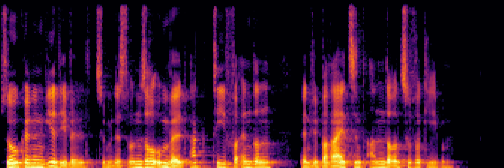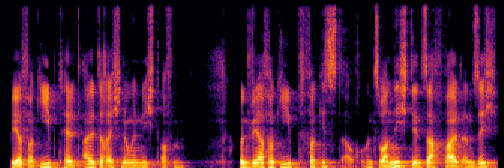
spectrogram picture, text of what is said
So können wir die Welt, zumindest unsere Umwelt, aktiv verändern, wenn wir bereit sind, anderen zu vergeben. Wer vergibt, hält alte Rechnungen nicht offen. Und wer vergibt, vergisst auch. Und zwar nicht den Sachverhalt an sich,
